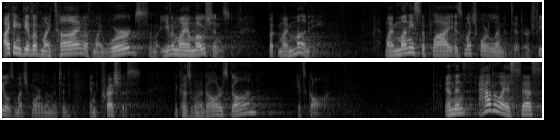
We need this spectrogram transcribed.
I can give of my time, of my words, even my emotions, but my money, my money supply is much more limited, or it feels much more limited and precious, because when a dollar's gone, it's gone. And then, how do I assess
